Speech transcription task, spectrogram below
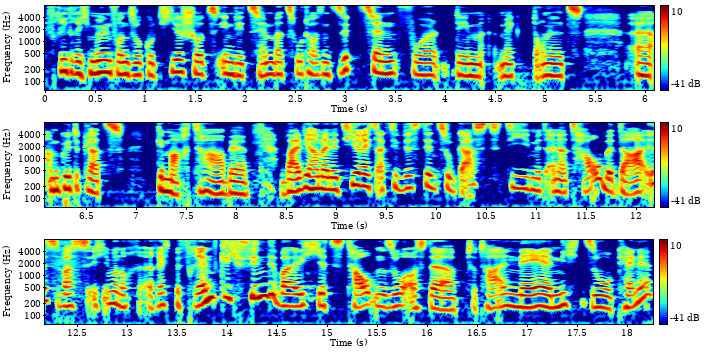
Friedrich Müllen von Soko Tierschutz im Dezember 2017 vor dem McDonalds äh, am Goetheplatz gemacht habe, weil wir haben eine Tierrechtsaktivistin zu Gast, die mit einer Taube da ist, was ich immer noch recht befremdlich finde, weil ich jetzt Tauben so aus der totalen Nähe nicht so kenne.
